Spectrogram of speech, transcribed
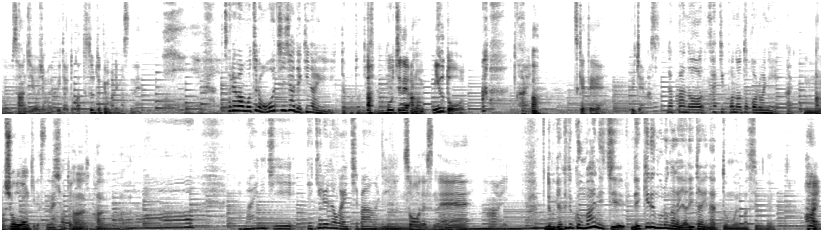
うん、3時4時まで吹いたりとかってする時もありますね。それはもちろんお家じゃできないってことですあよね。お家であのミュートをはいあ。つけて吹いちゃいます。ラッパの先っぽのところに。はい、うん。あの消音器ですね本当に。はいはいあーやっぱ毎日できるのが一番いい、うん。そうですね。はい。でも逆にこう毎日できるものならやりたいなって思いますよね。はい。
